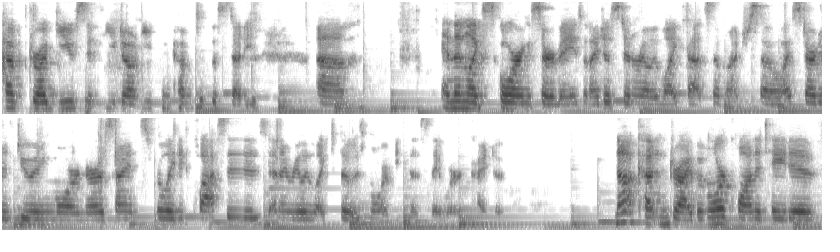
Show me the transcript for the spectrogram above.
have drug use? If you don't, you can come to the study." Um, and then like scoring surveys and i just didn't really like that so much so i started doing more neuroscience related classes and i really liked those more because they were kind of not cut and dry but more quantitative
